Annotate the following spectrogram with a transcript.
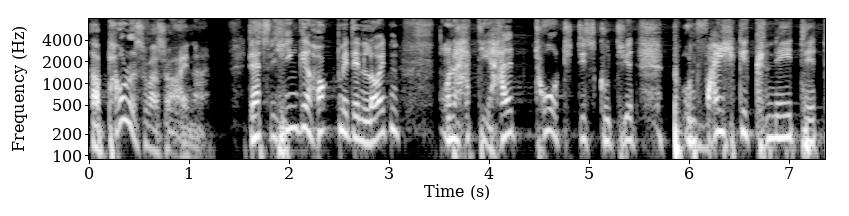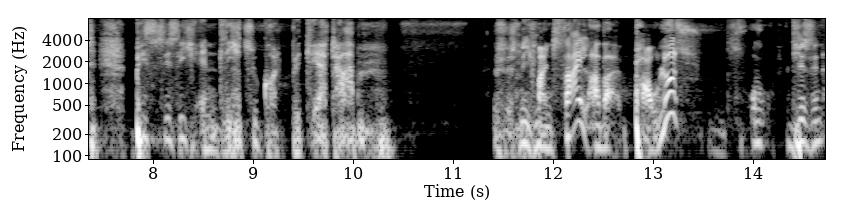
Aber Paulus war so einer. Der hat sich hingehockt mit den Leuten und hat die halbtot diskutiert und weich geknetet, bis sie sich endlich zu Gott bekehrt haben. Das ist nicht mein Style, aber Paulus, hier sind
